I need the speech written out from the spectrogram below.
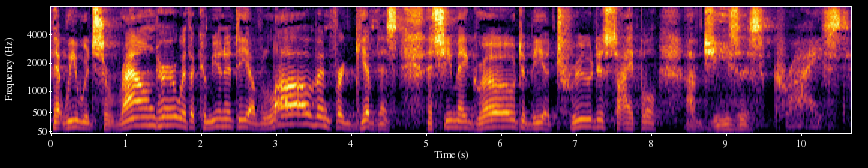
that we would surround her with a community of love and forgiveness, that she may grow to be a true disciple of Jesus Christ.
